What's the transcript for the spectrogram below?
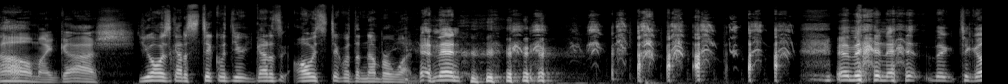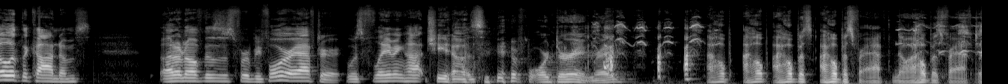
Oh my gosh! You always got to stick with your. You got to always stick with the number one. And then, and then the, to go with the condoms. I don't know if this is for before or after. It was flaming hot Cheetos. or during, right? I hope. I hope. I hope it's. I hope it's for after. No, I hope it's for after.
